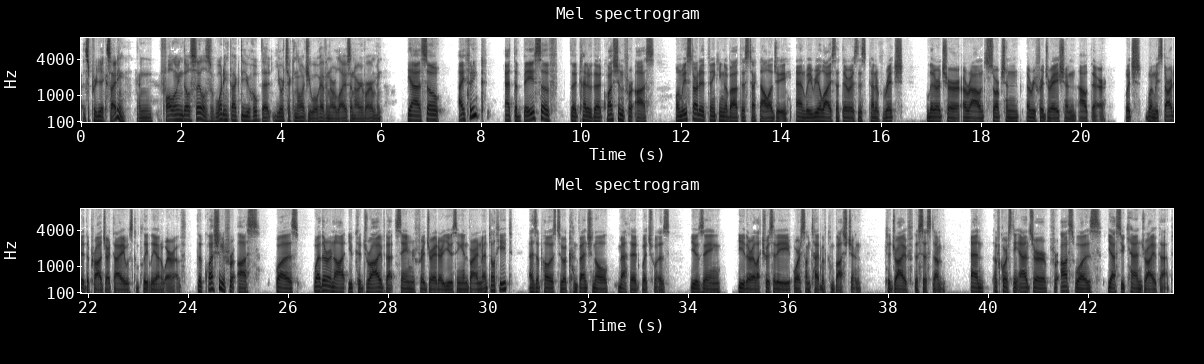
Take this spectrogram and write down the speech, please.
It's pretty exciting. And following those sales, what impact do you hope that your technology will have in our lives and our environment? Yeah. So I think at the base of the kind of the question for us when we started thinking about this technology and we realized that there was this kind of rich literature around sorption uh, refrigeration out there, which when we started the project, I was completely unaware of. The question for us was whether or not you could drive that same refrigerator using environmental heat as opposed to a conventional method, which was using either electricity or some type of combustion to drive the system. And of course, the answer for us was yes, you can drive that.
